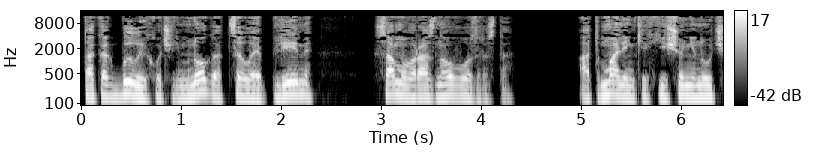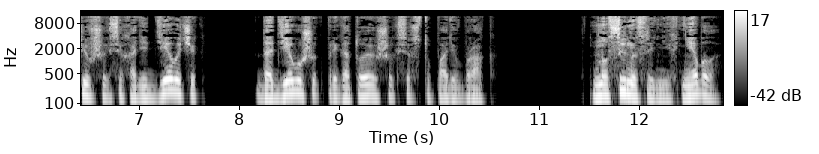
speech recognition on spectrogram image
так как было их очень много, целое племя самого разного возраста, от маленьких, еще не научившихся ходить девочек, до девушек, приготовившихся вступать в брак. Но сына среди них не было.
